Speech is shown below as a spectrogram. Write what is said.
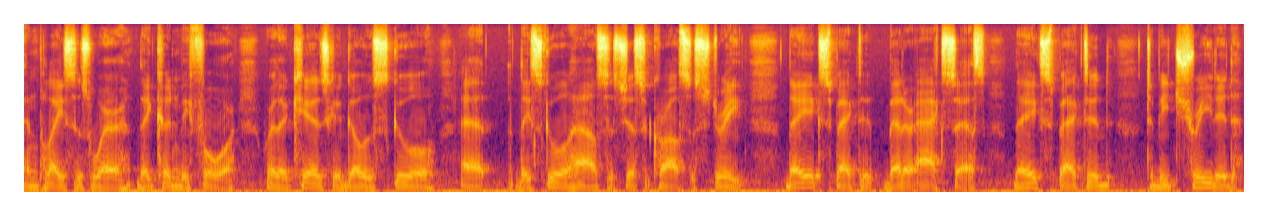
in places where they couldn't before, where their kids could go to school at the schoolhouse that's just across the street. They expected better access. They expected to be treated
